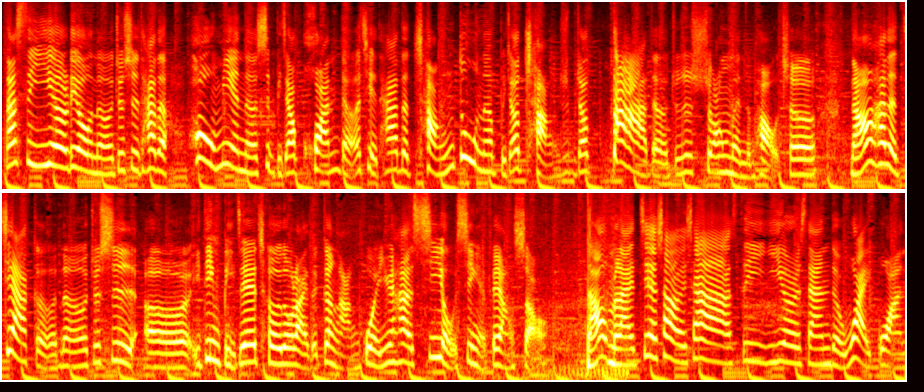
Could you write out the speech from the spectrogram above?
那 C 一二六呢，就是它的后面呢是比较宽的，而且它的长度呢比较长，就是比较大的，就是双门的跑车。然后它的价格呢，就是呃一定比这些车都来得更昂贵，因为它的稀有性也非常少。然后我们来介绍一下 C 一二三的外观。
